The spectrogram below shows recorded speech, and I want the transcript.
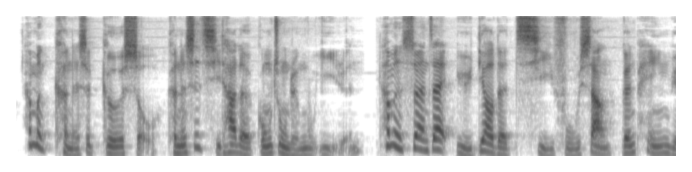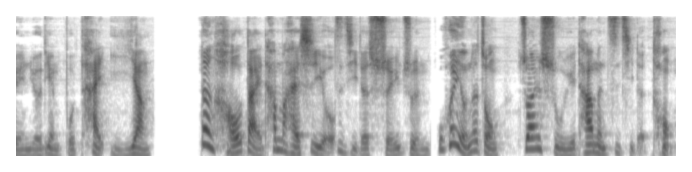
他们可能是歌手，可能是其他的公众人物艺人。他们虽然在语调的起伏上跟配音员有点不太一样，但好歹他们还是有自己的水准，不会有那种专属于他们自己的痛。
